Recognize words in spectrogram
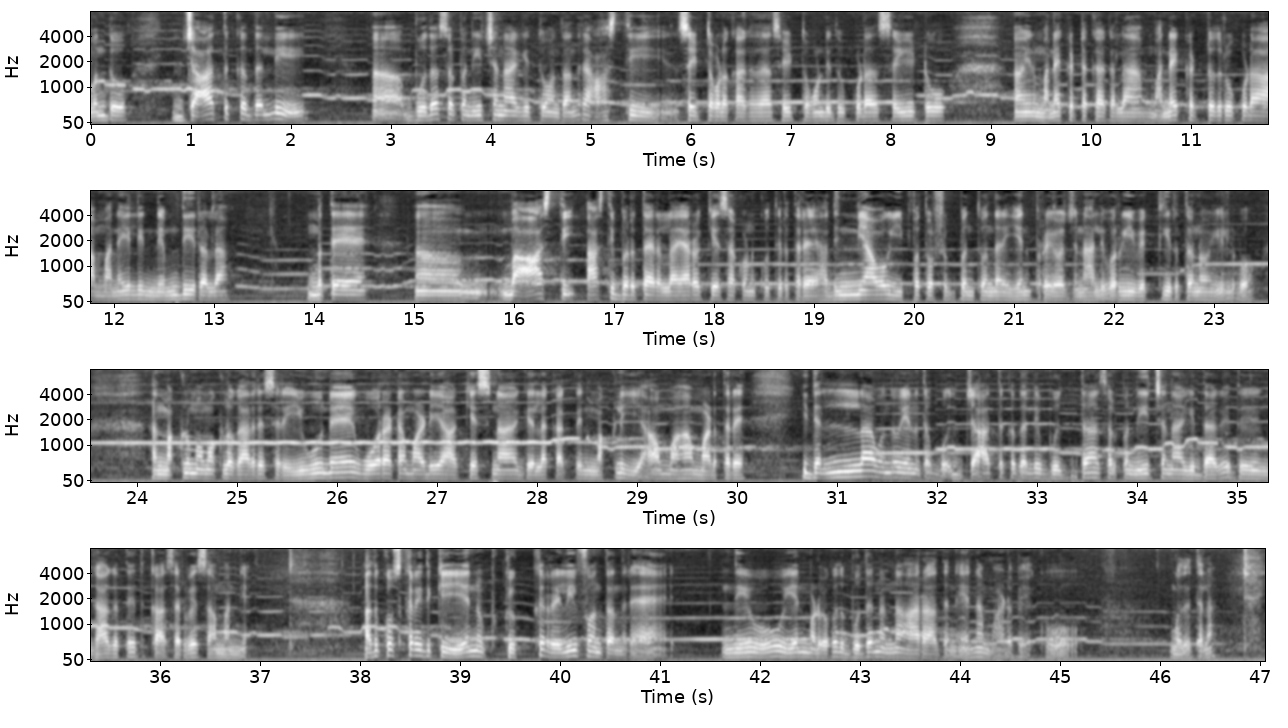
ಒಂದು ಜಾತಕದಲ್ಲಿ ಬುಧ ಸ್ವಲ್ಪ ನೀಚನಾಗಿತ್ತು ಅಂತಂದರೆ ಆಸ್ತಿ ಸೈಟ್ ತೊಗೊಳಕ್ಕಾಗಲ್ಲ, ಸೈಟ್ ತೊಗೊಂಡಿದ್ದು ಕೂಡ ಸೈಟು ಏನು ಮನೆ ಕಟ್ಟೋಕ್ಕಾಗಲ್ಲ, ಮನೆ ಕಟ್ಟಿದ್ರೂ ಕೂಡ ಆ ಮನೆಯಲ್ಲಿ ನೆಮ್ಮದಿ ಇರಲ್ಲ, ಮತ್ತು ಆಸ್ತಿ ಆಸ್ತಿ ಬರ್ತಾ ಇರಲ್ಲ, ಯಾರೋ ಕೇಸ್ ಹಾಕೊಂಡು ಕೂತಿರ್ತಾರೆ, ಅದಿನ್ಯಾವಾಗ ಇಪ್ಪತ್ತು ವರ್ಷಕ್ಕೆ ಬಂತು ಅಂದರೆ ಏನು ಪ್ರಯೋಜನ, ಅಲ್ಲಿವರೆಗೂ ಈ ವ್ಯಕ್ತಿ ಇರ್ತಾನೋ ಇಲ್ವೋ ಅದು ಮಕ್ಕಳು ಮೊಮ್ಮಕ್ಳಿಗಾದರೆ ಸರಿ, ಇವನೇ ಹೋರಾಟ ಮಾಡಿ ಆ ಕೇಸನ್ನ ಗೆಲ್ಲಕ್ಕಾಗ್ತೀನಿ. ಮಕ್ಕಳು ಯಾವ ಮಹಾ ಮಾಡ್ತಾರೆ? ಇದೆಲ್ಲ ಒಂದು ಏನಂತ ಜಾತಕದಲ್ಲಿ ಬುದ್ಧ ಸ್ವಲ್ಪ ನೀಚನಾಗಿದ್ದಾಗ ಇದು ಹಿಂಗಾಗುತ್ತೆ. ಇದು ಕಾ ಸರ್ವೇ ಸಾಮಾನ್ಯ. ಅದಕ್ಕೋಸ್ಕರ ಇದಕ್ಕೆ ಏನು ಕ್ವಿಕ್ ರಿಲೀಫ್ ಅಂತಂದರೆ, ನೀವು ಏನು ಮಾಡಬೇಕು? ಅದು ಬುಧನನ್ನು ಆರಾಧನೆಯನ್ನು ಮಾಡಬೇಕು. ಗೊತ್ತಲ್ಲ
